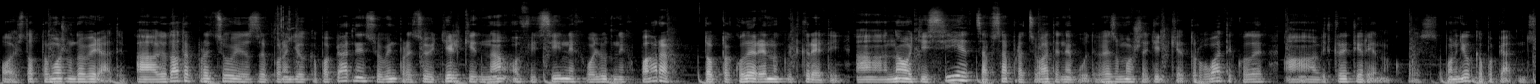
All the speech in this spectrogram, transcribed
Ось, тобто можна довіряти. А додаток працює з понеділка по п'ятницю, він працює тільки на офіційних валютних парах. Тобто, коли ринок відкритий. А на OTC це все працювати не буде. Ви зможете тільки торгувати, коли а, відкритий ринок. Ось з понеділка по п'ятницю.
